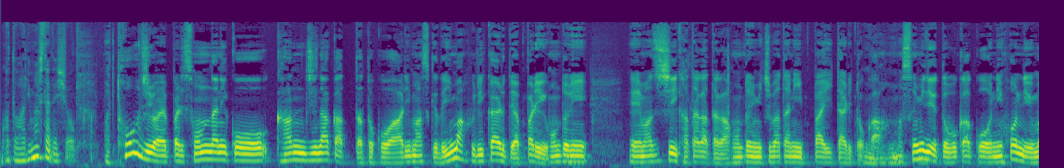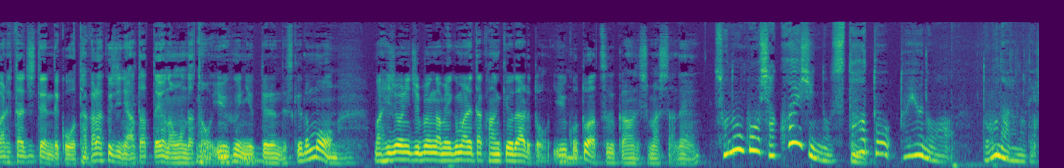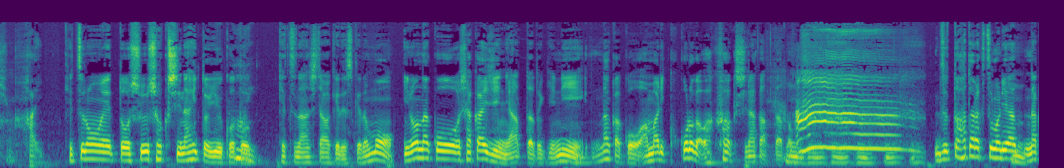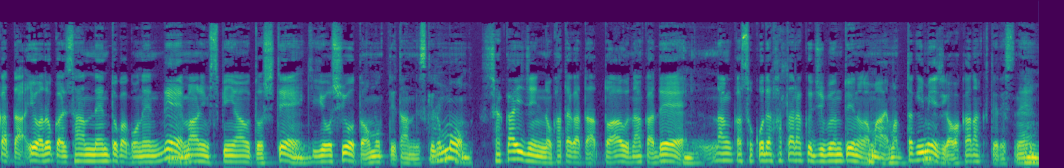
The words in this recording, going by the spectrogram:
ことはありましたでしょうか、うん、まあ、当時はやっぱりそんなにこう、感じなかったとこはありますけど、今振り返ると、やっぱり本当に、えー、貧しい方々が本当に道端にいっぱいいたりとか、うんまあ、そういう意味で言うと僕はこう日本に生まれた時点でこう宝くじに当たったようなもんだというふうに言ってるんですけども、うんまあ、非常に自分が恵まれた環境であるということは痛感しましたね。その後、社会人のスタートというのはどうなるのでしょうか、はい。結論、えっと、就職しないということ決断したわけですけども、いろんなこう、社会人に会った時に、なんかこう、あまり心がワクワクしなかったと。ずっと働くつもりはなかった。うん、要はどっかで3年とか5年で、うん、まあ、ある意味スピンアウトして起業しようとは思ってたんですけども、うん、社会人の方々と会う中で、なんかそこで働く自分というのが、まあ、全くイメージが湧かなくてですね、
